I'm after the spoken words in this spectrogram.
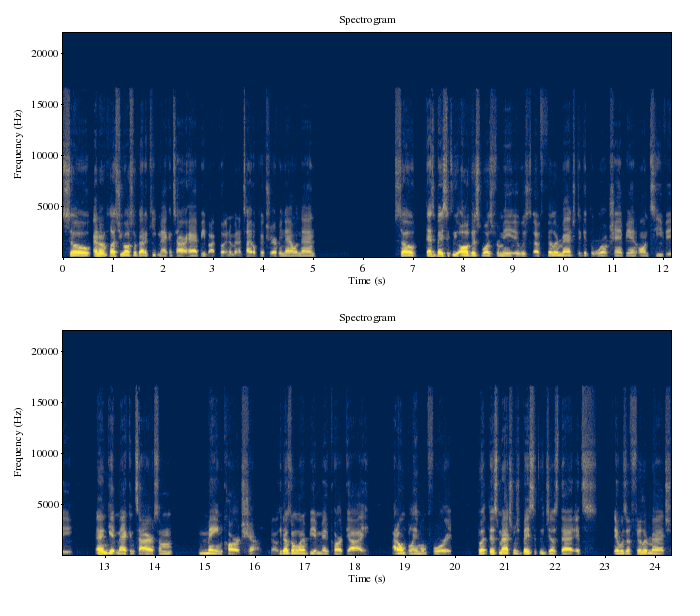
So, and then plus, you also got to keep McIntyre happy by putting him in a title picture every now and then. So that's basically all this was for me. It was a filler match to get the world champion on TV and get McIntyre some main card shine. You know, he doesn't want to be a mid card guy. I don't blame him for it. But this match was basically just that. It's it was a filler match.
